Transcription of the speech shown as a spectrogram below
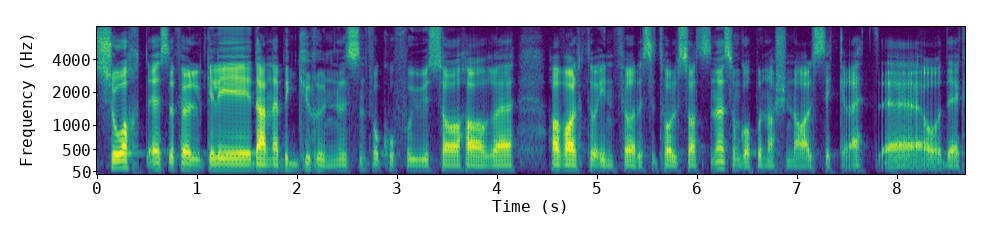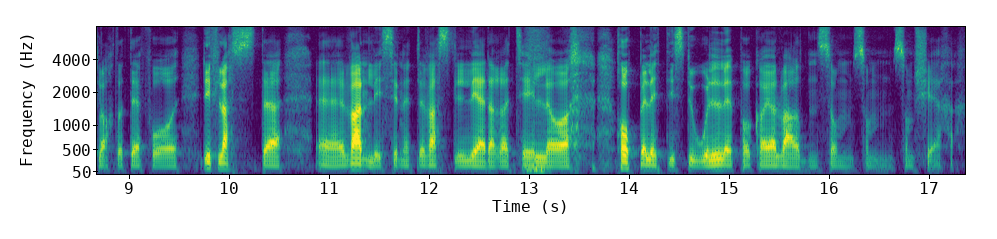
Short er selvfølgelig denne begrunnelsen for hvorfor USA har, uh, har valgt å innføre disse tollsatsene, som går på nasjonal sikkerhet. og det er klart at det får de fleste vennligsinnede vestlige ledere til å hoppe litt i stolen på hva i all verden som, som, som, skjer her.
